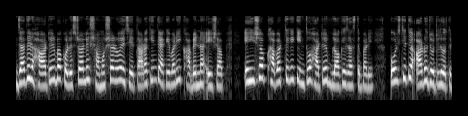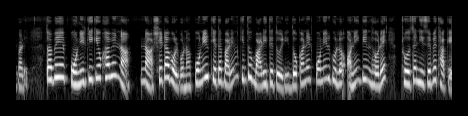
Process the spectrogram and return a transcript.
যাদের হার্টের বা কোলেস্টেরলের সমস্যা রয়েছে, তারা কিন্তু একেবারেই খাবেন না এইসব। এই সব খাবার থেকে কিন্তু হার্টের ব্লকেজ আসতে পারে। পরিস্থিতি আরও জটিল হতে পারে। তবে পনির কি কেউ খাবেন না? না, সেটা বলব না। পনির খেতে পারেন, কিন্তু বাড়িতে তৈরি। দোকানের পনিরগুলো অনেক দিন ধরে ফ্রোজেন হিসেবে থাকে।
